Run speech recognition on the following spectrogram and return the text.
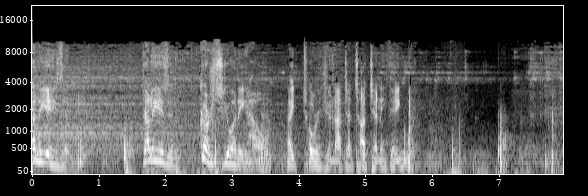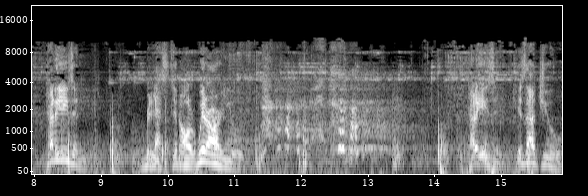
Taliesin! Taliesin! Curse you anyhow! I told you not to touch anything! Taliesin! Blast it all, where are you? Taliesin, is that you?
